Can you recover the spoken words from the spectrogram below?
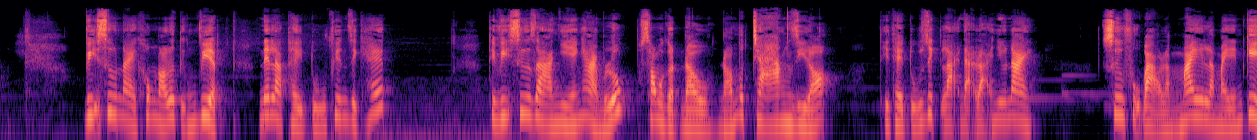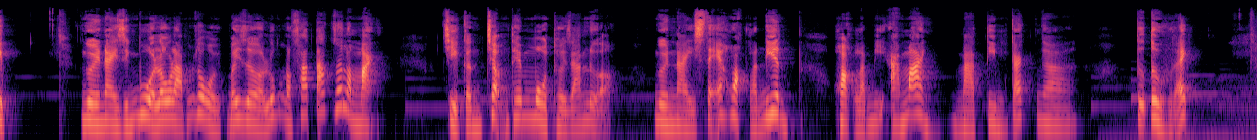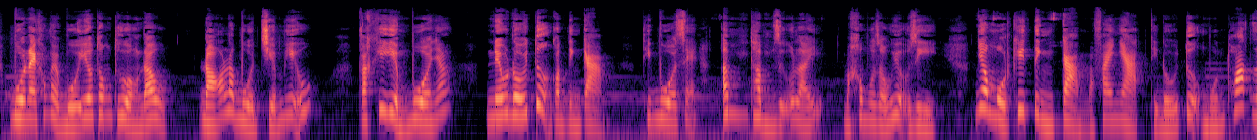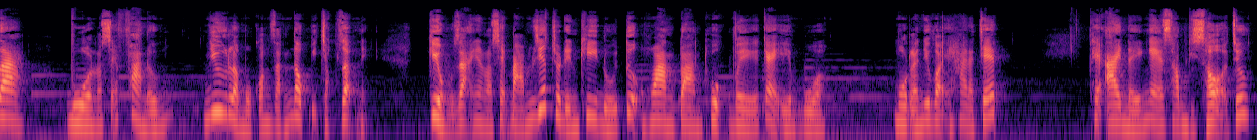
Vị sư này không nói được tiếng việt, nên là thầy tú phiên dịch hết. Thì vị sư già nhìn anh hải một lúc, xong rồi gật đầu, nói một tràng gì đó. Thì thầy tú dịch lại đại loại như này. Sư phụ bảo là may là mày đến kịp. Người này dính bùa lâu lắm rồi, bây giờ lúc nó phát tác rất là mạnh chỉ cần chậm thêm một thời gian nữa người này sẽ hoặc là điên hoặc là bị ám ảnh mà tìm cách uh, tự tử đấy. Bùa này không phải bùa yêu thông thường đâu đó là bùa chiếm hữu. Và khi hiểm bùa nhá nếu đối tượng còn tình cảm thì bùa sẽ âm thầm giữ lấy mà không có dấu hiệu gì. Nhưng mà một khi tình cảm mà phai nhạt thì đối tượng muốn thoát ra bùa nó sẽ phản ứng như là một con rắn độc bị chọc giận ấy. Kiểu dạng như nó sẽ bám giết cho đến khi đối tượng hoàn toàn thuộc về cái kẻ yểm bùa một là như vậy hai là chết. Thế ai nấy nghe xong thì sợ chứ.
